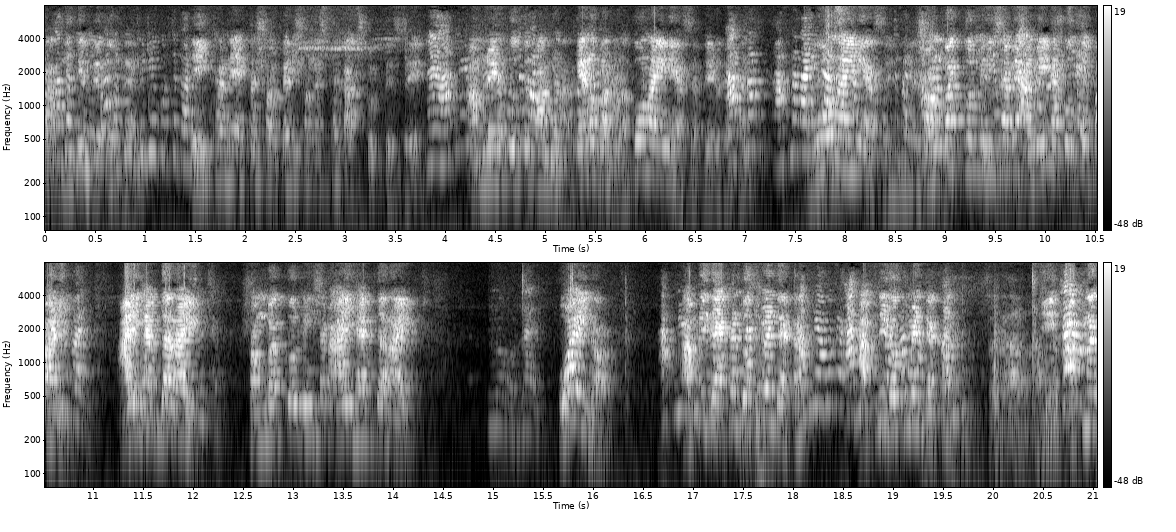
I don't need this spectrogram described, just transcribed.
পাবলিকের বেতন নেন ভিডিও করতে পারেন এইখানে একটা সরকারি সংস্থা কাজ করতেছে। হ্যাঁ, আমরা এটা করতে পারব না। কেন পারব না? কোন আইনে আছে? আপনি এটা দেখান। আপনার আপনার কোন আইনে আছে? সংবাদকর্মী হিসাবে আমি এটা করতে পারি। আই হ্যাভ দ্য রাইট সংবাদকর্মী হিসাবে I have the right know নাই। হোয়াই নট আপনি দেখান ডকুমেন্ট দেখান। আপনি ডকুমেন্ট দেখান। জি আপনার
